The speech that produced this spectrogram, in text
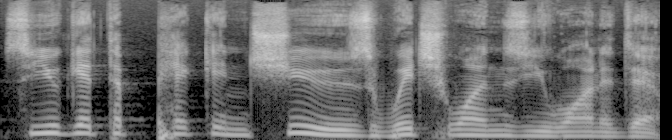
So you get to pick and choose which ones you want to do.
